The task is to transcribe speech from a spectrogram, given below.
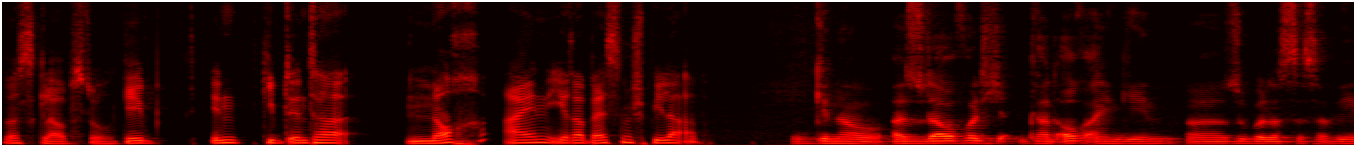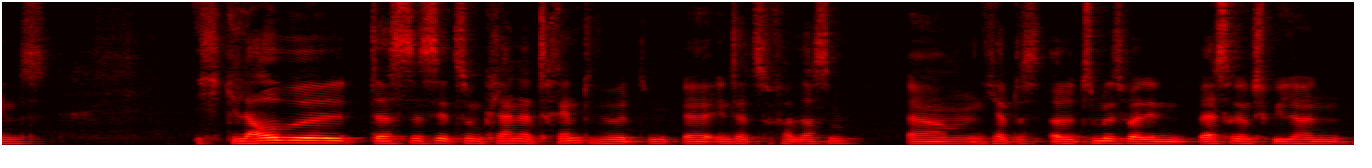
Was glaubst du? Gibt, gibt Inter noch einen ihrer besten Spieler ab? Genau, also darauf wollte ich gerade auch eingehen. Äh, super, dass du das erwähnst. Ich glaube, dass das jetzt so ein kleiner Trend wird, äh, Inter zu verlassen. Ähm, ich habe das, also zumindest bei den besseren Spielern,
